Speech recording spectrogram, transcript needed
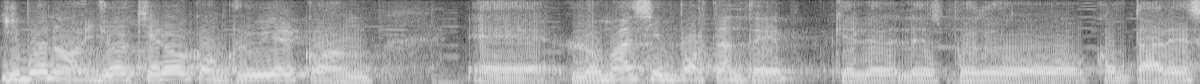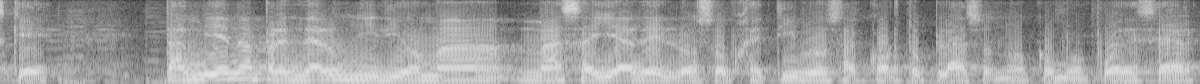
Y bueno, yo quiero concluir con eh, lo más importante que les puedo contar es que también aprender un idioma más allá de los objetivos a corto plazo, ¿no? como puede ser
